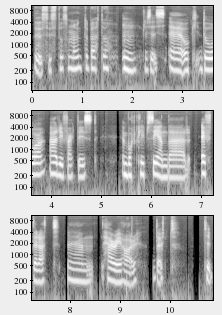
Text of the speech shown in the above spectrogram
Det är sista som är inte bättre. Mm, precis. Eh, och då är det ju faktiskt en bortklippt scen där efter att ehm, Harry har dött, typ,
